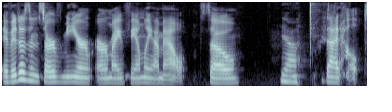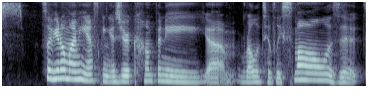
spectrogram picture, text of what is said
If it doesn't serve me or, or my family, I'm out. So Yeah. that helps. So, if you don't mind me asking, is your company um, relatively small? Is it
